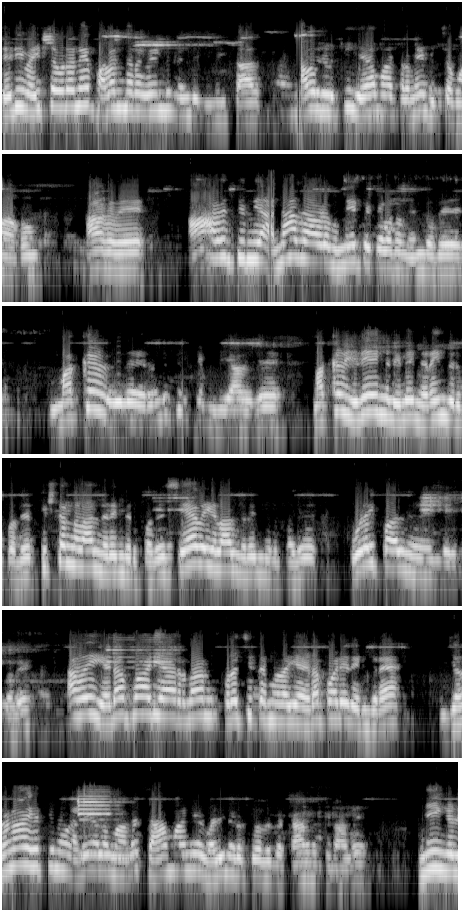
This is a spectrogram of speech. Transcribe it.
செடி வைத்தவுடனே பலன் தர வேண்டும் என்று நினைத்தால் அவர்களுக்கு ஏமாற்றமே மிச்சமாகும். ஆகவே ஆரஞ்சு இந்திய அண்ணா திராவிட முன்னேற்ற கழகம் என்பது மக்கள் இதை பிரிக்க முடியாதது. மக்கள் இதயங்களிலே நிறைந்திருப்பது திட்டங்களால் நிறைந்திருப்பது சேவைகளால் நிறைந்திருப்பது உழைப்பால் நிறைந்திருப்பது. ஆகவே எடப்பாடியார் தான் புரட்சி தமிழைய எடப்பாடியார் என்கிற ஜனநாயகத்தின் அடையாளமாக சாமானியர் வழி நடத்துவதற்கு காரணத்தினாலே நீங்கள்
